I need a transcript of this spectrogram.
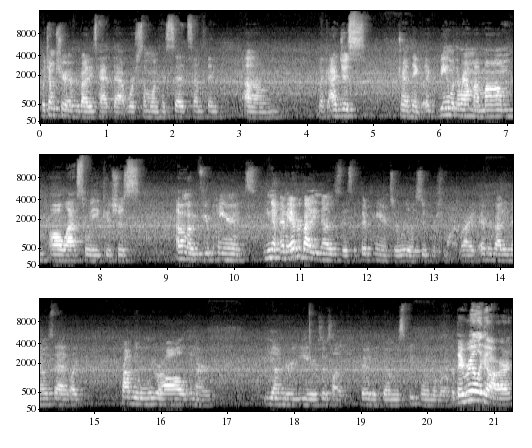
which i'm sure everybody's had that where someone has said something um, like i just I'm trying to think like being with around my mom all last week is just i don't know if your parents you know i mean everybody knows this that their parents are really super smart right everybody knows that like probably when we were all in our younger years it's like they're the dumbest people in the world but they really are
